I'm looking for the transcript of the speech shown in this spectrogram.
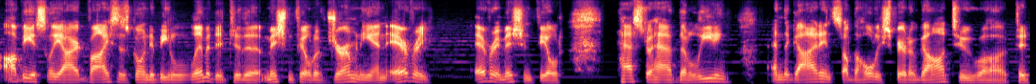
Obviously, our advice is going to be limited to the mission field of Germany, and every every mission field has to have the leading and the guidance of the Holy Spirit of God to uh, to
